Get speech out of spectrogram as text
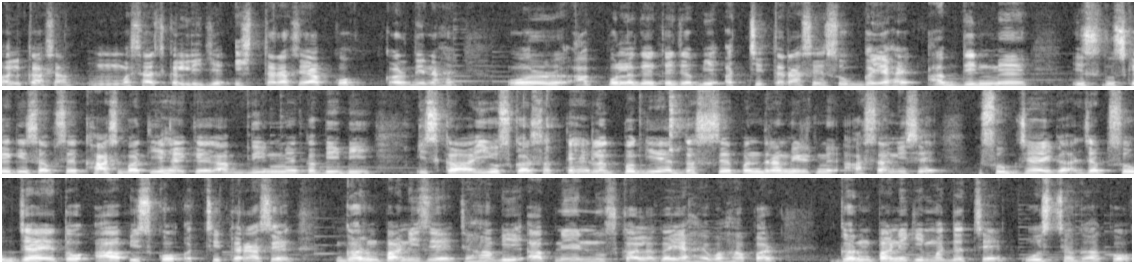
हल्का सा मसाज कर लीजिए। इस तरह से आपको कर देना है। और आपको लगे कि जब ये अच्छी तरह से सूख गया है आप दिन में इस नुस्खे की सबसे खास बात यह है कि आप दिन में कभी भी इसका यूज़ कर सकते हैं। लगभग ये 10 से 15 मिनट में आसानी से सूख जाएगा। जब सूख जाए तो आप इसको अच्छी तरह से गर्म पानी से, जहाँ भी आपने नुस्खा लगाया है वहाँ पर, गर्म पानी की मदद से उस जगह को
